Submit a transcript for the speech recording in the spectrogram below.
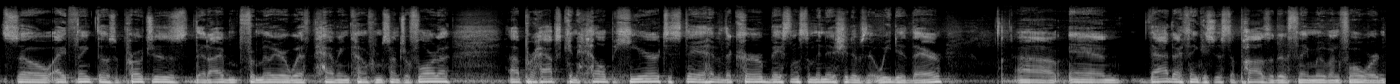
So I think those approaches that I'm familiar with, having come from Central Florida, uh, perhaps can help here to stay ahead of the curve based on some initiatives that we did there. Uh, and that I think is just a positive thing moving forward.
